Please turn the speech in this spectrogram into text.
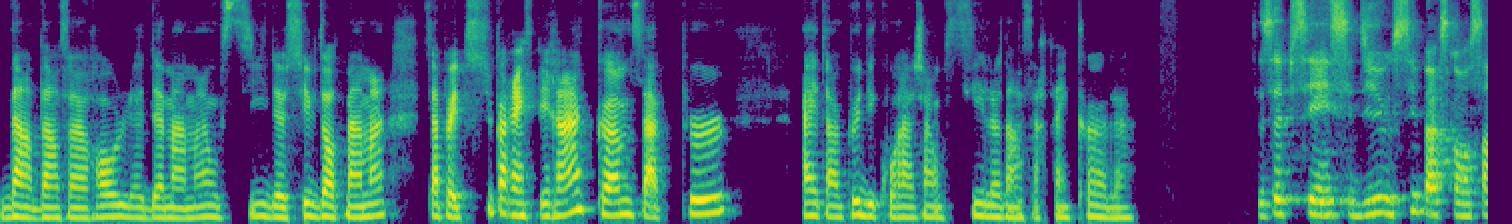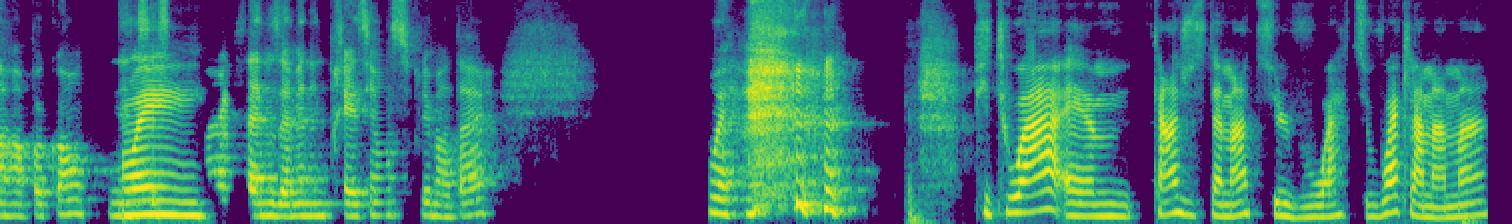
dans, dans, un rôle de maman aussi, de suivre d'autres mamans. Ça peut être super inspirant, comme ça peut être un peu décourageant aussi là, dans certains cas. Là. C'est ça, puis c'est insidieux aussi parce qu'on ne s'en rend pas compte nécessairement que ça nous amène une pression supplémentaire. Ouais. puis toi, euh, quand justement tu le vois, tu vois que la maman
